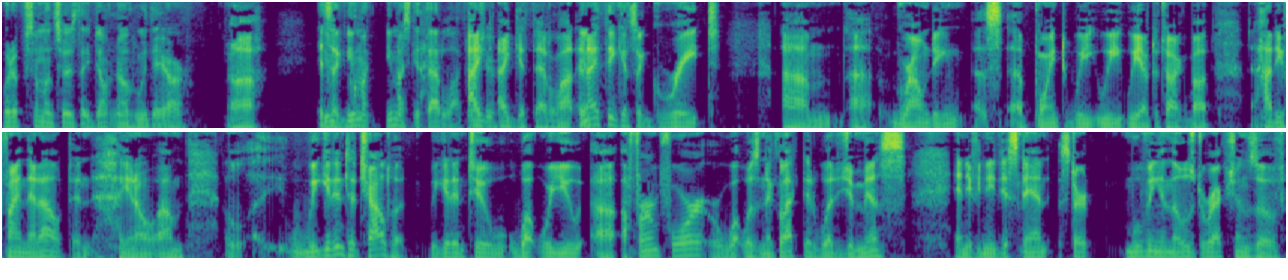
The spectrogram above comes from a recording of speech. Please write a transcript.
What if someone says they don't know who they are? Uh, it's you, a you, might, you must get that a lot, don't I, you? I get that a lot, and I think it's a great um, uh, grounding uh, uh, point. We, we we have to talk about how do you find that out, and you know, um, we get into childhood. We get into what were you uh, affirmed for, or what was neglected. What did you miss? And if you need to stand, start moving in those directions of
